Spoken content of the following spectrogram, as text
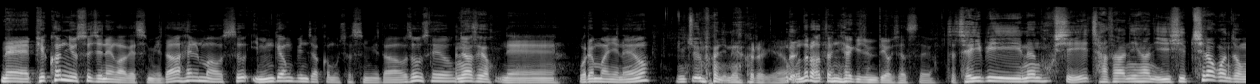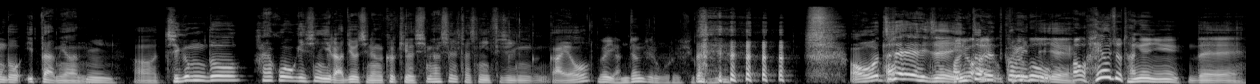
네, 비컨 뉴스 진행하겠습니다. 헬마우스 임경빈 작가 모셨습니다. 어서 오세요. 안녕하세요. 네, 오랜만이네요. 일주일 만이네요. 그러게요. 오늘 어떤 이야기 준비해 오셨어요? 자, JB는 혹시 자산이 한 27억 원 정도 있다면 음, 어, 지금도 하고 계신 이 라디오 진행을 그렇게 열심히 하실 자신 있으신가요? 왜 염장지로 그러시고? 어제 이제 아니, 인터넷 아니, 그리고 커뮤니티 예. 아, 헤어져 당연히. 네.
